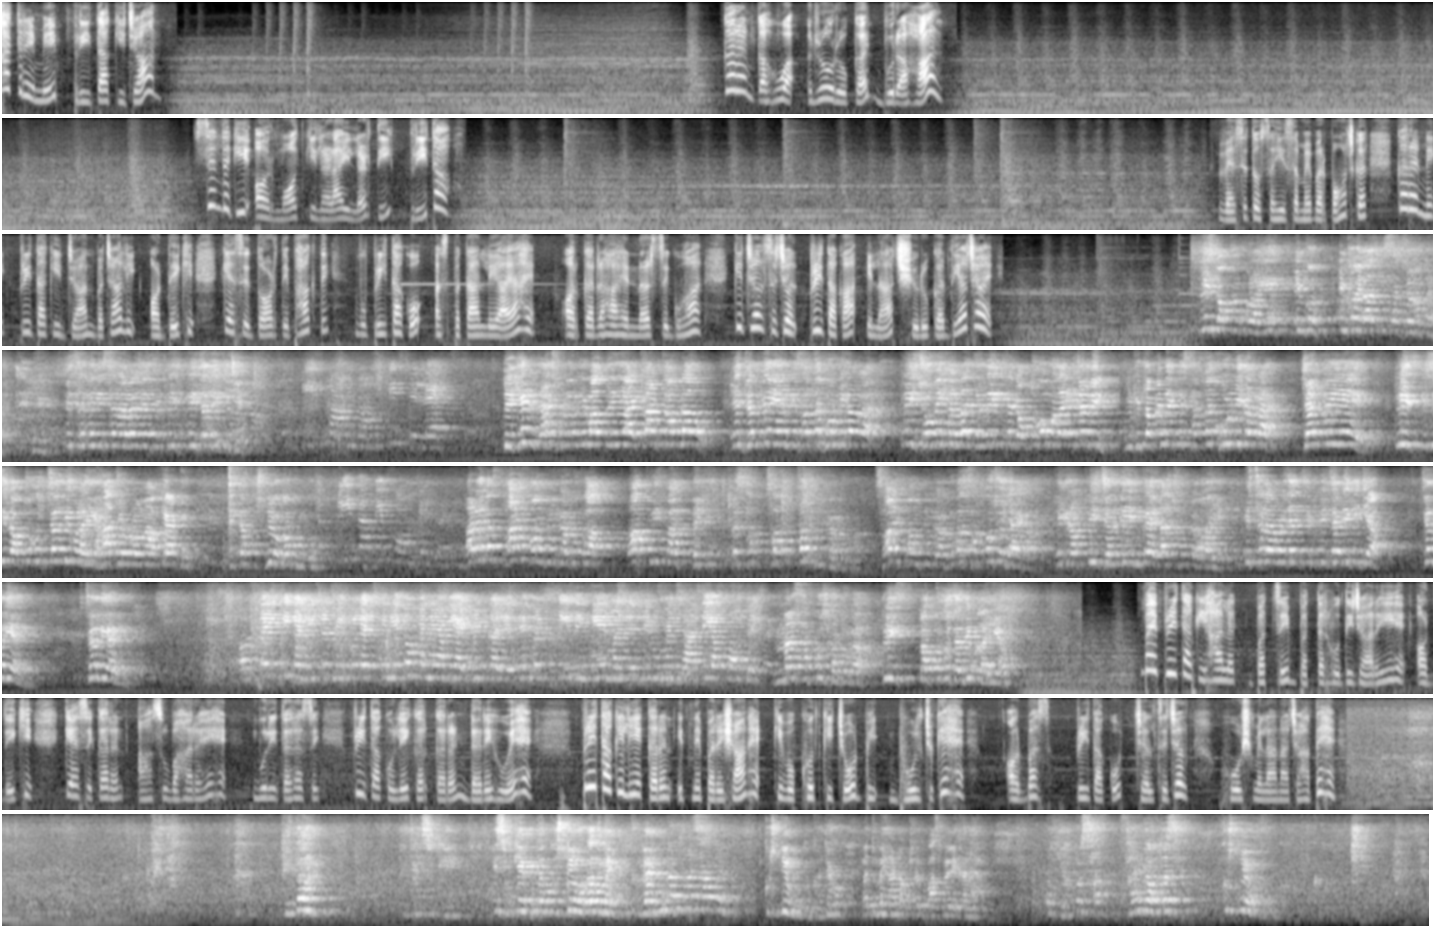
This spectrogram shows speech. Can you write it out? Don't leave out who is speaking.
Speaker 1: खतरे में प्रीता की जान। करण का हुआ रो रो कर बुरा हाल। ज़िंदगी और मौत की लड़ाई लड़ती प्रीता। वैसे तो सही समय पर पहुंचकर करण ने प्रीता की जान बचा ली और देखिए कैसे दौड़ते भागते वो प्रीता को अस्पताल ले आया है और कर रहा है नर्स से गुहार कि जल्द से जल्द प्रीता का इलाज शुरू कर दिया जाए।
Speaker 2: प्लीज़ डॉक्टर को इनको इनको इलाज की ज़रूरत है। इसे नहीं इसे इमरजेंसी प्लीज़ प्लीज़ जल्दी कीजिए देखिए रिलैक्स होने की बात नहीं आई कांट काम डाउन ये जल्दी है इनके सर से खून निकल रहा है प्लीज़ जो भी करना है जल्दी इनके डॉक्टर को बुलाइए जल्दी इनकी तबीयत देखिए सर से खून निकल रहा है जल्दी ये प्लीज़ किसी डॉक्टर को जल्दी बुलाइए हाथ जोड़ रहा हूँ आपके आगे बेटा कुछ नहीं होगा तुमको। अरे मैं सारे फॉर्म फिल कर दूँगा। आप प्लीज़ मत देखिए मैं सब सब सब फिल कर दूँगा। सारे फॉर्म फिल कर दूँगा सब कुछ हो जाएगा। लेकिन आप प्लीज़ जल्दी इनका इलाज शुरू करवाइए। इस तरह इमरजेंसी प्लीज़ जल्दी कीजिए आप। जल्दी आइए। जल्दी आइए।
Speaker 3: और सर इनकी कंडीशन बिल्कुल अच्छी नहीं है तो मैंने अभी एडमिट कर लेते हैं बट प्लीज़ इनके इमरजेंसी रूम में जाते या फॉर्म फिल
Speaker 2: मैं सब कुछ कर दूँगा। प्लीज़ डॉक्टर को जल्दी बुलाइए आप।
Speaker 1: भाई, प्रीता की हालत बद से बदतर होती जा रही है और देखिए कैसे करण आँसू बहा रहे हैं। बुरी तरह से प्रीता को लेकर करण डरे हुए हैं। प्रीता के लिए करण इतने परेशान है कि वो खुद की चोट भी भूल चुके हैं और बस प्रीता को जल्द से जल्द होश में लाना चाहते हैं।
Speaker 2: कुछ नहीं होगा देखो, मैं तुम्हें यहाँ डॉक्टर कुछ नहीं होगा तुमको।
